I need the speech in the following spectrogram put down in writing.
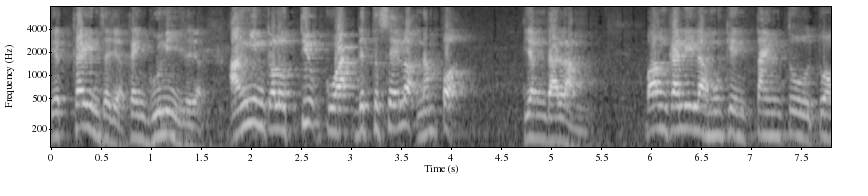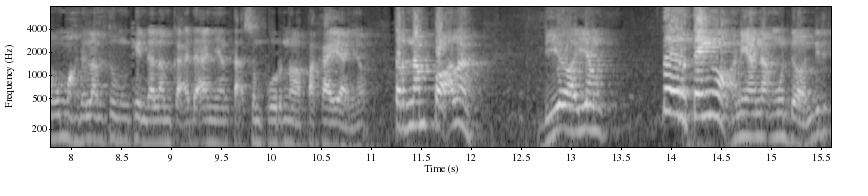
Dia kain saja kain guni saja. Angin kalau tiup kuat dia terselak nampak yang dalam. Barangkali lah mungkin time tu tuan rumah dalam tu mungkin dalam keadaan yang tak sempurna pakaiannya ternampak lah dia yang tertengok ni anak muda. Dia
